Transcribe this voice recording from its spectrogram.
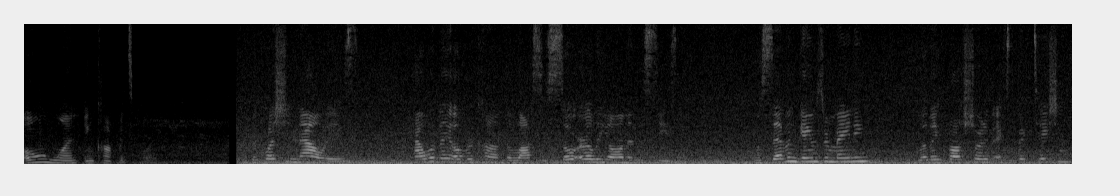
0-1 in conference play. The question now is, how will they overcome the losses so early on in the season? With seven games remaining, will they fall short of expectations?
